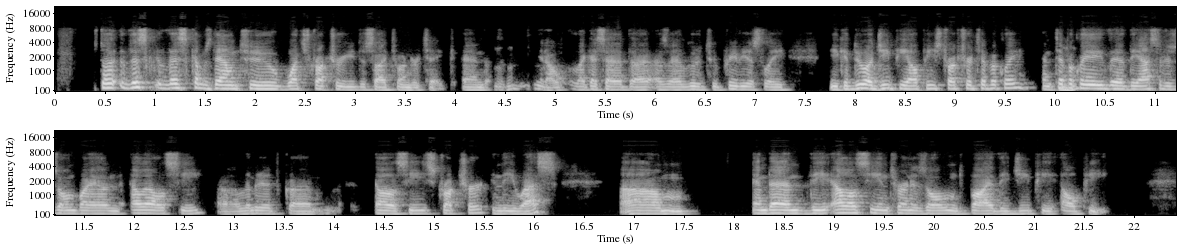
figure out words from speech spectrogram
So this this comes down to what structure you decide to undertake, and mm-hmm. you know, like I said, uh, as I alluded to previously, you can do a GPLP structure typically, and mm-hmm. typically mm-hmm. the the asset is owned by an LLC, uh, limited um, LLC structure in the U.S. Um, and then the LLC in turn is owned by the GPLP.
